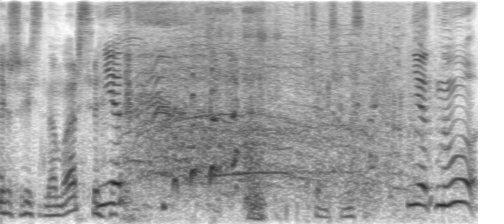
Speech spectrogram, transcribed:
э, ли жизнь на Марсе? Нет, В чем смысл? нет, ну,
